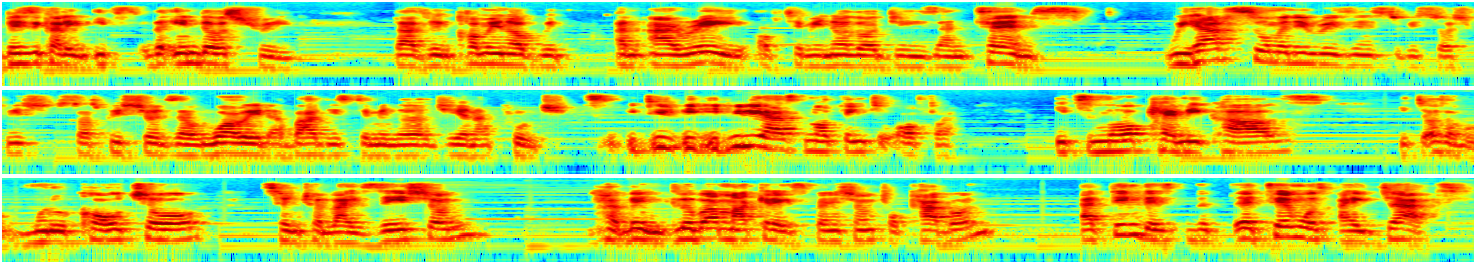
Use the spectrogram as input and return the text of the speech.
Basically, it's the industry that's been coming up with an array of terminologies and terms. We have so many reasons to be suspicious and worried about this terminology and approach. It, it, it really has nothing to offer. It's more chemicals, it's also monoculture, centralization, I mean, global market expansion for carbon, I think the, the term was hijacked.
